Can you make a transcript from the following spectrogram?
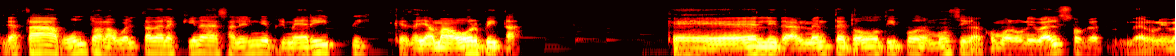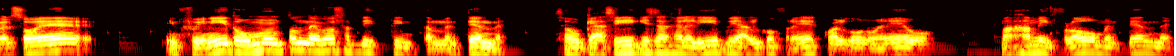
ya está a punto, a la vuelta de la esquina de salir mi primer EP, que se llama Órbita, que es literalmente todo tipo de música, como el universo, que el universo es infinito, un montón de cosas distintas, ¿me entiendes? So, que así quise hacer el hippie, algo fresco, algo nuevo, más a mi flow, ¿me entiendes?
